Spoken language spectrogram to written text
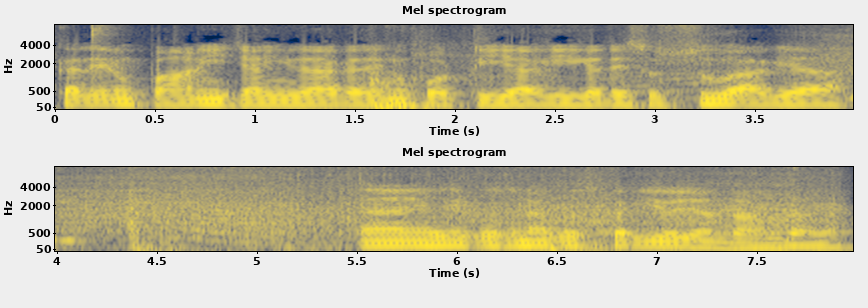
ਕਦੇ ਨੂੰ ਪਾਣੀ ਚਾਹੀਦਾ ਕਦੇ ਨੂੰ ਪੋਟੀ ਆ ਗਈ ਕਦੇ ਸੁੱਸੂ ਆ ਗਿਆ। ਐ ਇਹ ਕੁਛ ਨਾ ਕੁਛ ਕਰੀ ਹੋ ਜਾਂਦਾ ਹੁੰਦਾ ਹੈ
